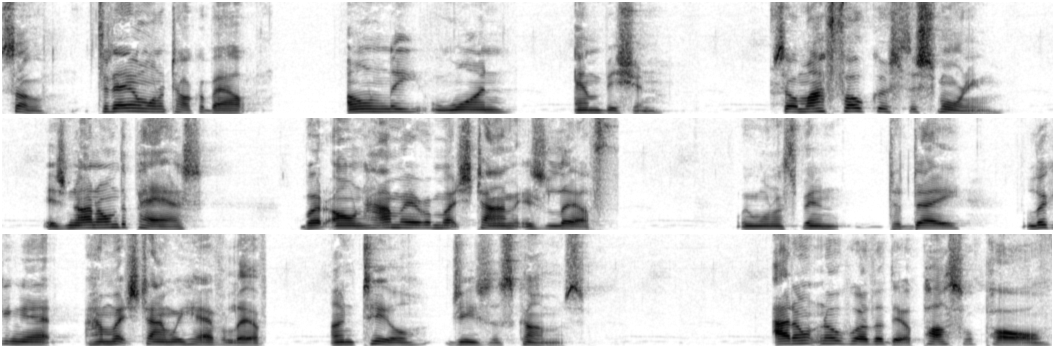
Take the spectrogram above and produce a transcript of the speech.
So, today I want to talk about only one ambition. So, my focus this morning is not on the past, but on however much time is left. We want to spend today looking at how much time we have left until Jesus comes. I don't know whether the Apostle Paul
